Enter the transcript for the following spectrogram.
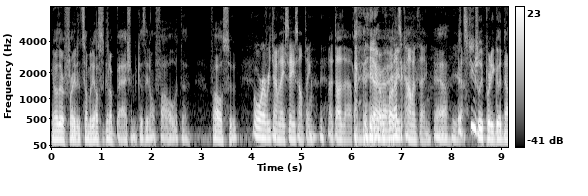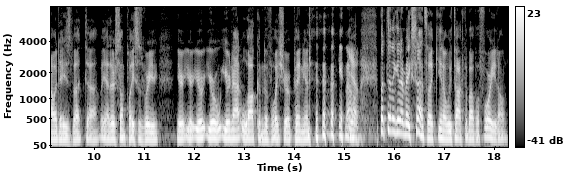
You know, they're afraid that somebody else is going to bash them because they don't follow what the follow suit. Or every time they say something, that does happen. Yeah, right. That's a common thing. Yeah. it's usually pretty good nowadays. But uh, yeah, there's some places where you you're you're you're you're, you're not welcome to voice your opinion. you know. Yeah. But then again, it makes sense. Like you know, we talked about before. You don't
